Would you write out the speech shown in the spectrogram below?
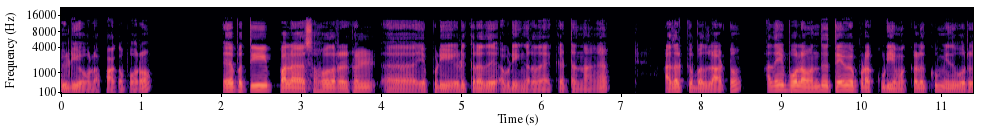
வீடியோவில் பார்க்க போகிறோம் இதை பற்றி பல சகோதரர்கள் எப்படி எடுக்கிறது அப்படிங்கிறத கேட்டிருந்தாங்க. அதற்கு பதிலாட்டும் அதே போல் வந்து தேவைப்படக்கூடிய மக்களுக்கும் இது ஒரு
